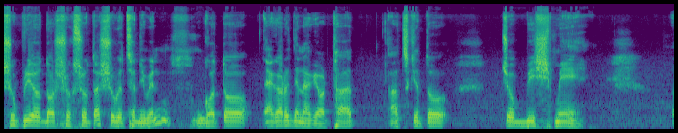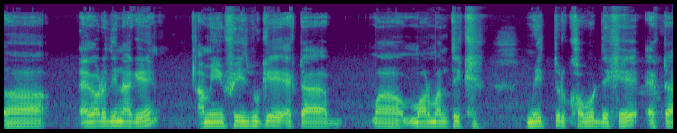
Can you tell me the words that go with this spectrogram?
সুপ্রিয় দর্শক শ্রোতা, শুভেচ্ছা নেবেন। গত এগারো দিন আগে, অর্থাৎ আজকে তো চব্বিশ মে এগারো দিন আগে আমি ফেসবুকে একটা মর্মান্তিক মৃত্যুর খবর দেখে একটা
